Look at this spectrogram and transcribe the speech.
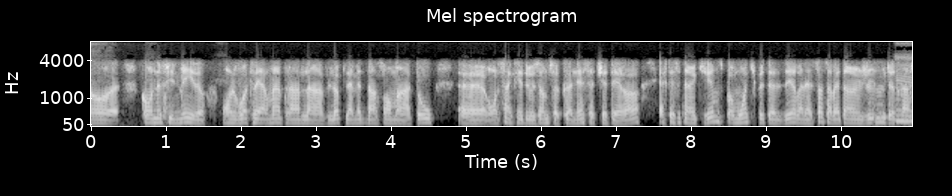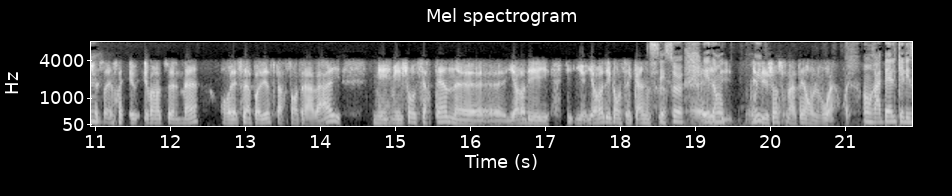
a euh, qu'on a filmées. Là. On le voit clairement prendre l'enveloppe, la mettre dans son manteau. on sent que les deux hommes se connaissent, etc. Est-ce que c'est un crime? C'est pas moi qui peux te le dire, Vanessa. Ça va être un juge de trancher mm. ça éventuellement. On va laisser la police faire son travail. Mais, mais chose certaine, euh, il y aura des il y aura des conséquences. C'est sûr. Euh, et donc, oui. déjà ce matin, on le voit. On rappelle que les,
